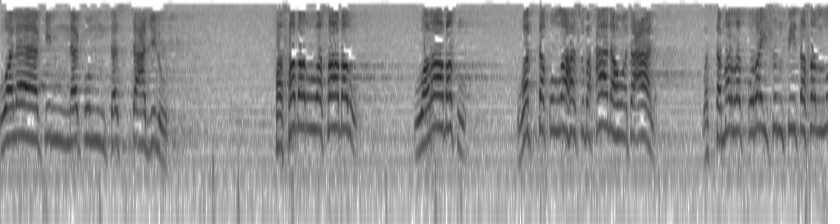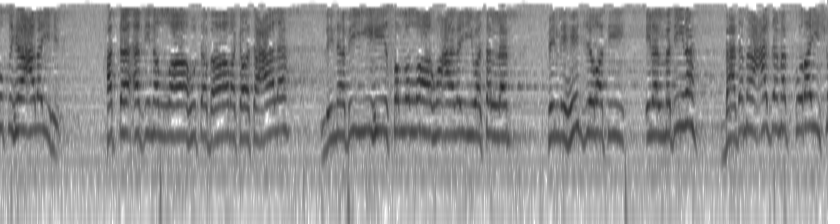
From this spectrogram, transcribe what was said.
ولكنكم تستعجلون. فصبروا وصابروا ورابطوا واتقوا الله سبحانه وتعالى. واستمرت قريش في تسلطها عليهم حتى أذن الله تبارك وتعالى لنبيه صلى الله عليه وسلم في الهجرة إلى المدينة بعدما عزمت قريش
